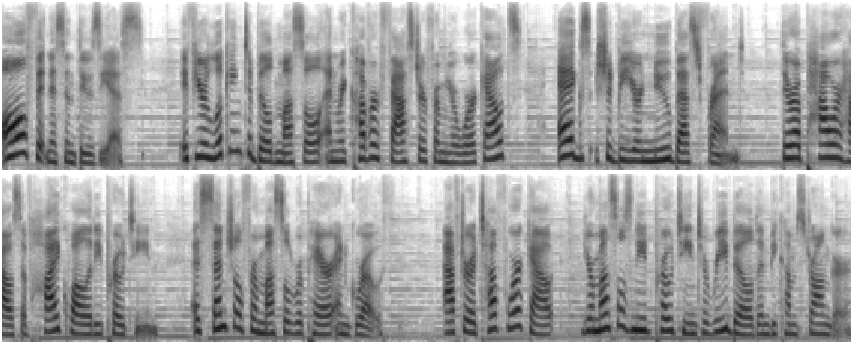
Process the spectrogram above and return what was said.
all fitness enthusiasts. If you're looking to build muscle and recover faster from your workouts, eggs should be your new best friend. They're a powerhouse of high-quality protein, essential for muscle repair and growth. After a tough workout, your muscles need protein to rebuild and become stronger.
